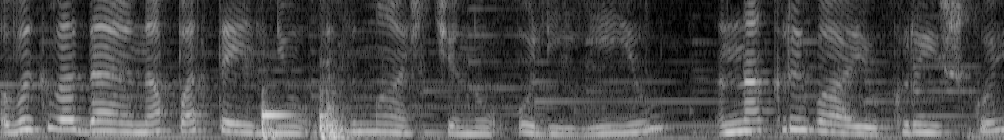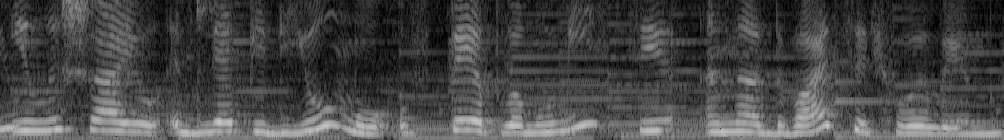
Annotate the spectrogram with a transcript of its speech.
викладаю на пательню змащену олією, накриваю кришкою і лишаю для підйому в теплому місці на 20 хвилин.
